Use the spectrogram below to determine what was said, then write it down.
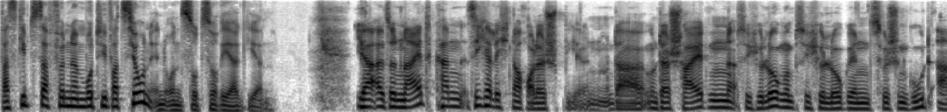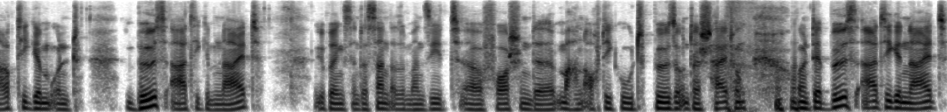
was gibt es da für eine Motivation in uns, so zu reagieren? Ja, also Neid kann sicherlich eine Rolle spielen. Da unterscheiden Psychologen und Psychologinnen zwischen gutartigem und bösartigem Neid. Übrigens interessant, also man sieht, äh, Forschende machen auch die gut-böse Unterscheidung. und der bösartige Neid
